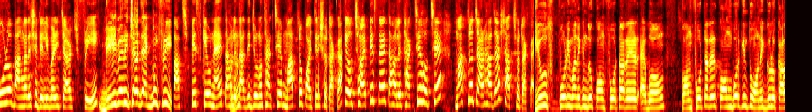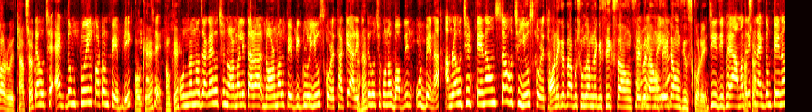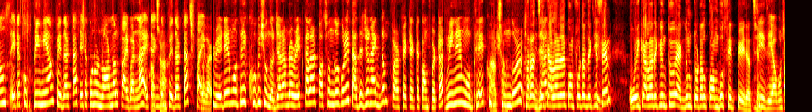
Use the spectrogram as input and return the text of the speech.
পুরো বাংলাদেশে delivery charge free delivery charge একদম ফ্রি পাঁচ পিস কেউ নেয় তাহলে তাদের জন্য থাকছে মাত্র পঁয়ত্রিশশো টাকা। কেউ ছয় পিস নেয় তাহলে থাকছে হচ্ছে মাত্র চার হাজার সাতশো টাকা ইউজ পরিমাণে কিন্তু কমফোর্টারের এবং কমফোর্টারের কম্বোর কিন্তু অনেকগুলো কালার রয়েছে আচ্ছা এটা হচ্ছে একদম টুইল কটন ফেব্রিক ঠিক আছে. অন্যান্য জায়গায় হচ্ছে নরমালি তারা নরমাল ফেব্রিকগুলো ইউজ করে থাকে আর এটাতে হচ্ছে কোনো ববলিন উঠবে না আমরা হচ্ছে টেন আউন্সটা হচ্ছে ইউজ করে থাকি অনেকে তো আপু শুনলাম নাকি সিক্স আউন্স হ্যাঁ, সেভেন হ্যাঁ, আউন্স ভাইয়া। এইট আউন্স ইউজ করে জি জি ভাই আমাদের আচ্ছা। এখানে একদম টেন আউন্স এটা খুব প্রিমিয়াম ফেদার টাচ এটা কোনো নরমাল ফাইবার না এটা আচ্ছা। একদম ফেদার টাচ ফাইবার রেড এর মধ্যে খুবই সুন্দর যারা আমরা রেড কালার পছন্দ করি তাদের জন্য একদম পারফেক্ট একটা কমফোর্টার গ্রিন এর মধ্যে খুব আচ্ছা। সুন্দর আপনারা যে কালারের কমফোর্টার দেখতেছেন ওই কালারে কিন্তু একদম টোটাল কম্বো সেট পেয়ে যাচ্ছেন।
